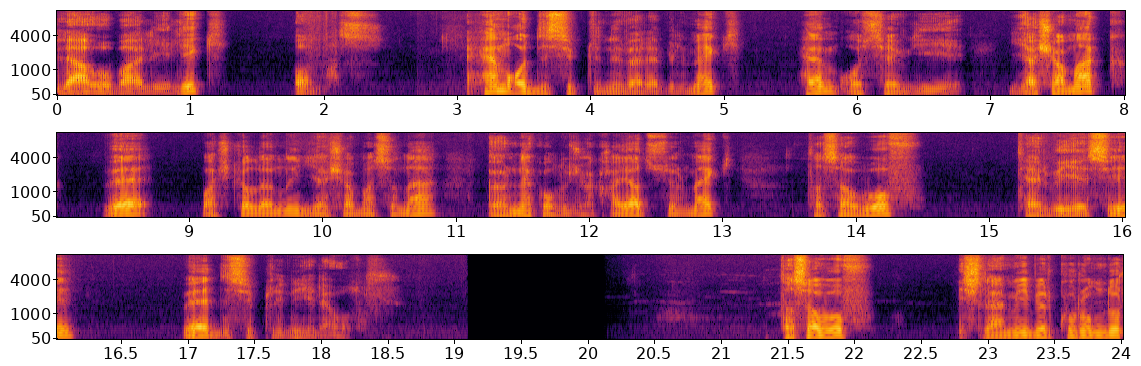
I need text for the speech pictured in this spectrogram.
laubalilik olmaz. Hem o disiplini verebilmek hem o sevgiyi yaşamak ve başkalarının yaşamasına örnek olacak hayat sürmek tasavvuf terbiyesi ve disiplini ile olur. Tasavvuf İslami bir kurumdur.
